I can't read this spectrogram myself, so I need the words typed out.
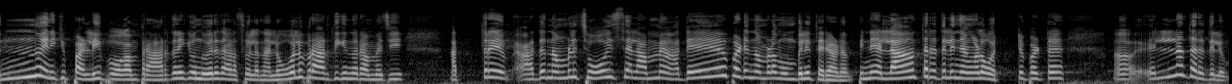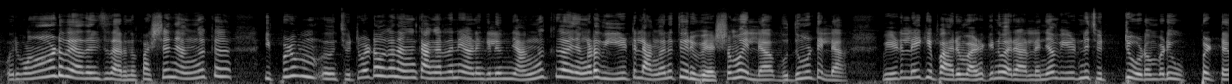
എന്നും എനിക്ക് പള്ളിയിൽ പോകാം. പ്രാർത്ഥനയ്ക്കൊന്നും ഒരു തടസ്സമില്ല നല്ലപോലെ പ്രാർത്ഥിക്കുന്ന ഒരു അമ്മച്ചി. അത്രയും അത് നമ്മൾ ചോദിച്ചാൽ അമ്മ അതേപടി നമ്മുടെ മുമ്പിൽ തരാണ്. പിന്നെ എല്ലാ തരത്തിലും ഞങ്ങൾ ഒറ്റപ്പെട്ട് എല്ലാ തരത്തിലും ഒരുപാട് വേദനിച്ചതായിരുന്നു. പക്ഷെ ഞങ്ങൾക്ക് ഇപ്പോഴും ചുറ്റുവട്ടമൊക്കെ ഞങ്ങൾക്ക് അങ്ങനെ തന്നെയാണെങ്കിലും ഞങ്ങൾക്ക് ഞങ്ങളുടെ വീട്ടിൽ അങ്ങനത്തെ ഒരു വിഷമമില്ല ബുദ്ധിമുട്ടില്ല. വീട്ടിലേക്ക് ഇപ്പോൾ ആരും വഴക്കിന് വരാറില്ല. ഞാൻ വീടിന് ചുറ്റും ഉടമ്പടി ഉപ്പിട്ട്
